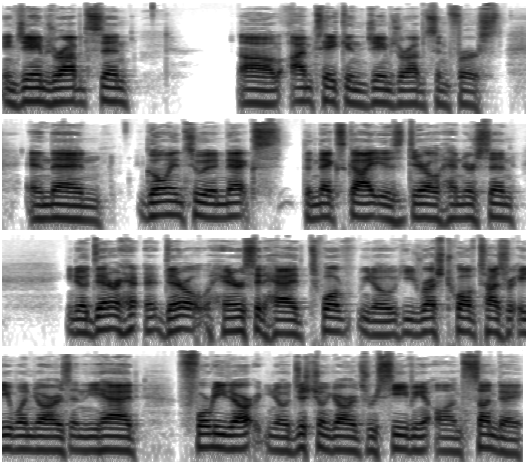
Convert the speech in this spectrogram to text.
and James Robinson. Um, I'm taking James Robinson first, and then going to the next. The next guy is Darrell Henderson. You know, Darrell Henderson had 12. You know, he rushed 12 times for 81 yards, and he had 40 yard, you know additional yards receiving on Sunday.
